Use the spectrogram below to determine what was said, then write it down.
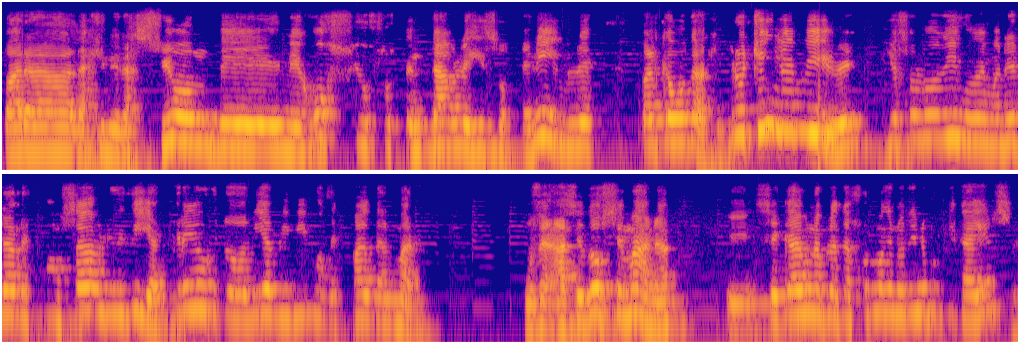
para la generación de negocios sustentables y sostenibles, para el cabotaje. Pero Chile vive, y eso lo digo de manera responsable hoy día, creo que todavía vivimos de espalda al mar. O sea, hace dos semanas eh, se cae una plataforma que no tiene por qué caerse.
